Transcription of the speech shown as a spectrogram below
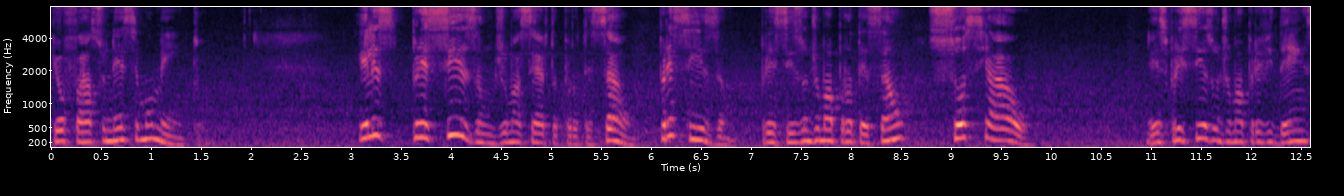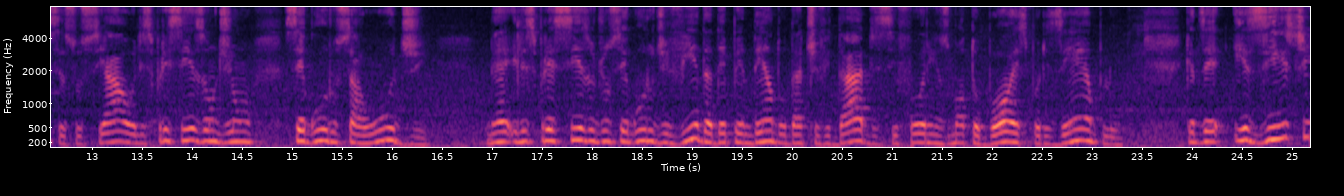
que eu faço nesse momento eles precisam de uma certa proteção? Precisam. Precisam de uma proteção social. Eles precisam de uma previdência social, eles precisam de um seguro saúde, né? eles precisam de um seguro de vida, dependendo da atividade, se forem os motoboys, por exemplo. Quer dizer, existe,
